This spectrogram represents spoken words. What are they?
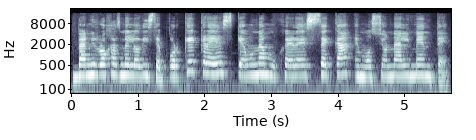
Dani Rojas me lo dice, ¿por qué crees que una mujer es seca emocionalmente?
